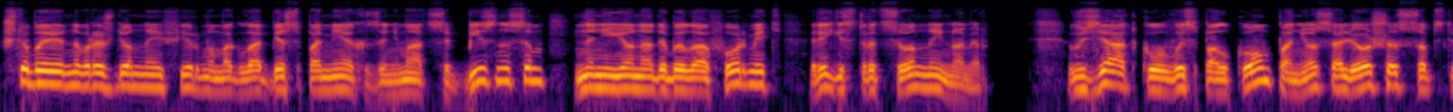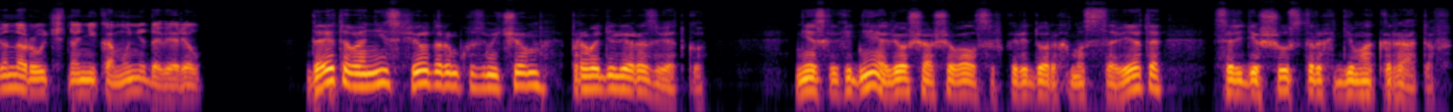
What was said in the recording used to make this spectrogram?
Чтобы новорожденная фирма могла без помех заниматься бизнесом, на нее надо было оформить регистрационный номер. Взятку в исполком понес Алеша собственноручно, никому не доверил. До этого они с Федором Кузьмичем проводили разведку. Несколько дней Алеша ошивался в коридорах Моссовета, среди шустрых демократов,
